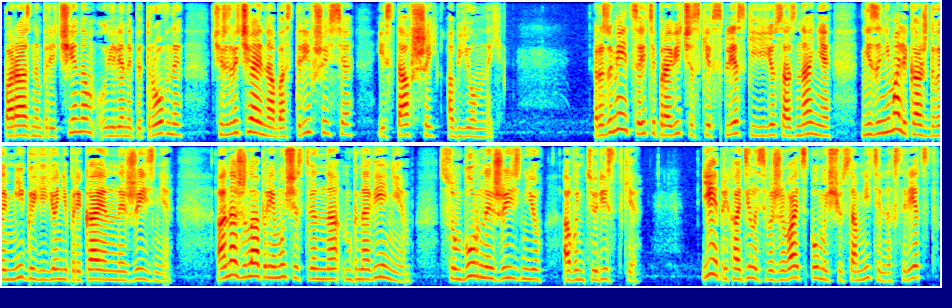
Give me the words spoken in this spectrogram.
по разным причинам у Елены Петровны чрезвычайно обострившейся и ставшей объемной. Разумеется, эти правительские всплески ее сознания не занимали каждого мига ее непрекаянной жизни. Она жила преимущественно мгновением, сумбурной жизнью авантюристки – Ей приходилось выживать с помощью сомнительных средств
